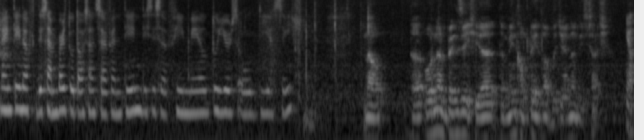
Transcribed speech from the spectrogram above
19th of December 2017. This is a female, 2 years old DSH. Now, the owner brings it here. The main complaint is not vaginal discharge. Yeah.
